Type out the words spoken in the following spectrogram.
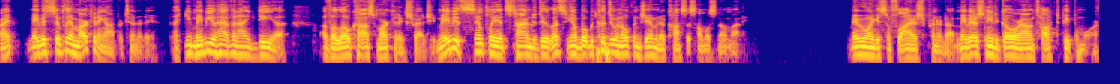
right? Maybe it's simply a marketing opportunity. Like you maybe you have an idea of a low cost marketing strategy. Maybe it's simply it's time to do let's you know but we could do an open gym and it costs us almost no money maybe we want to get some flyers printed up maybe i just need to go around and talk to people more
